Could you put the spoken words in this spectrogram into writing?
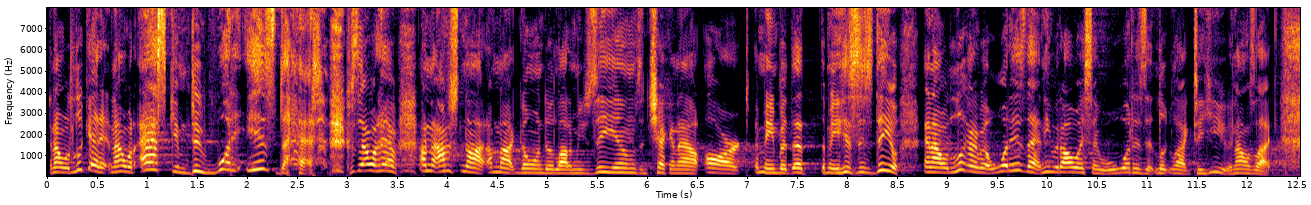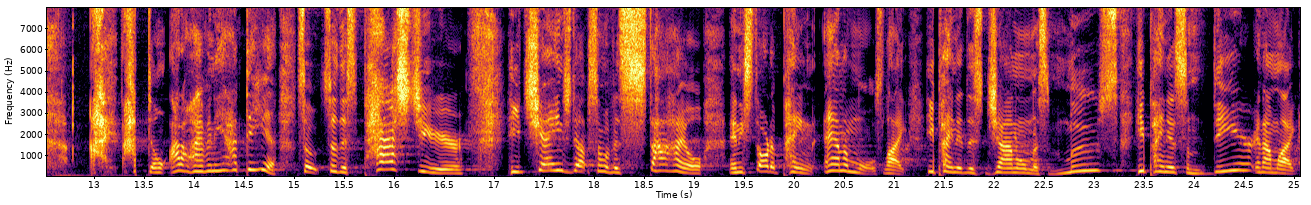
And I would look at it and I would ask him, dude, what is that? Because I would have, I'm, I'm, just not, I'm not going to a lot of museums and checking out art. I mean, but that, I mean, his his deal. And I would look at him, what is that? And he would always say, well, what does it look like to you? And I was like, I, I don't, I don't have any idea. So, so this past year, he changed up some of his style and he started painting animals. Like he painted this ginormous moose, he painted some deer, and I'm like,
